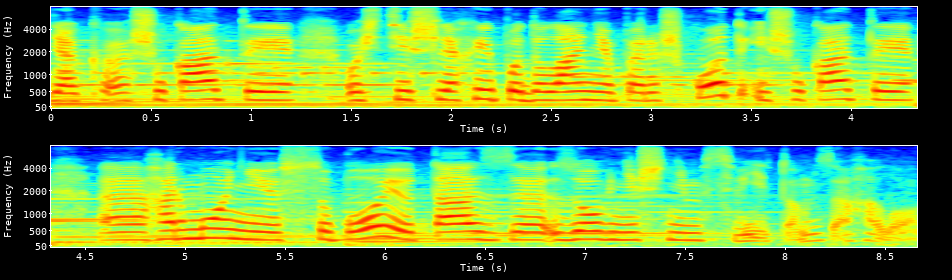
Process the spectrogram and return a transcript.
як шукати ось ці шляхи подолання перешкод і шукати гармонію з собою та з зовнішнім світом загалом.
